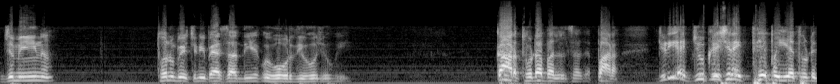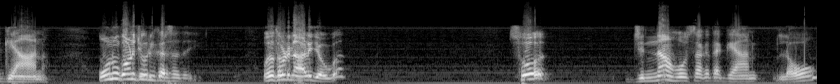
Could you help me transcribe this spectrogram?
ਜ਼ਮੀਨ ਤੁਹਾਨੂੰ ਵੇਚਣੀ ਪੈ ਸਕਦੀ ਹੈ, ਕੋਈ ਹੋਰ ਦੀ ਹੋ ਜਾਊਗੀ। ਘਰ ਤੁਹਾਡਾ ਬਦਲ ਸਕਦਾ ਪਰ ਜਿਹੜੀ ਐਜੂਕੇਸ਼ਨ ਇੱਥੇ ਪਈ ਹੈ ਤੁਹਾਡੇ ਗਿਆਨ, ਉਹਨੂੰ ਕੌਣ ਚੋਰੀ ਕਰ ਸਕਦਾ ਜੀ? ਉਹ ਤਾਂ ਤੁਹਾਡੇ ਨਾਲ ਹੀ ਜਾਊਗਾ। ਸੋ ਜਿੰਨਾ ਹੋ ਸਕਦਾ ਗਿਆਨ ਲਓ,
